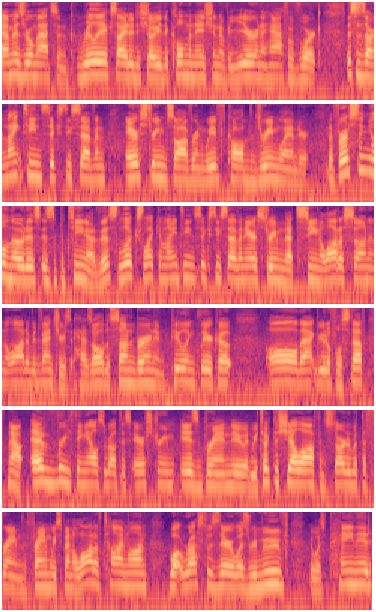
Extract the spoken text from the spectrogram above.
I'm Israel Matson. Really excited to show you the culmination of a year and a half of work. This is our 1967 Airstream Sovereign we've called the Dreamlander. The first thing you'll notice is the patina. This looks like a 1967 Airstream that's seen a lot of sun and a lot of adventures. It has all the sunburn and peeling clear coat all that beautiful stuff. Now, everything else about this Airstream is brand new. We took the shell off and started with the frame. The frame we spent a lot of time on. What rust was there was removed. It was painted.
